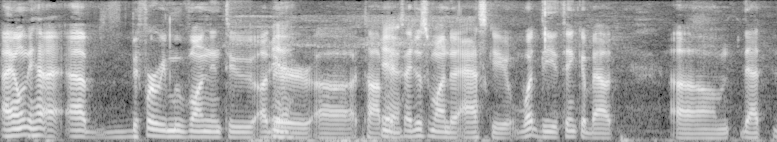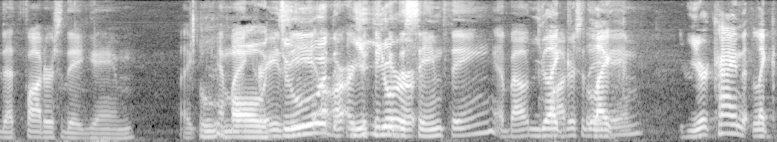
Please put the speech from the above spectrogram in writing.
I only have. Uh, before we move on into other uh, topics, Yeah. I just wanted to ask you, what do you think about um, that that Father's Day game? Like, am I Oh, crazy? dude, or are you thinking the same thing about Like- Father's Day like- game? You're kind of like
